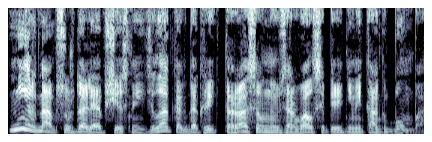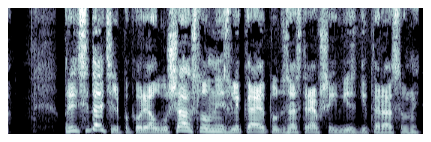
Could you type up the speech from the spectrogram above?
мирно обсуждали общественные дела, когда крик Тарасовны взорвался перед ними как бомба. Председатель поковырял в ушах, словно извлекая тут застрявшие визги Тарасовны,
